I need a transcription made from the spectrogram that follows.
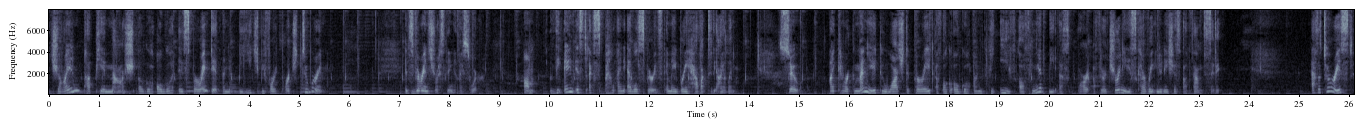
giant papier mâche Ogoh Ogoh is paraded on the beach before torch to burn. It's very interesting, I swear. Um, the aim is to expel any evil spirits that may bring havoc to the island. So, I can recommend you to watch the parade of Ogoh Ogoh on the eve of Nyepi as part of your journey discovering Indonesia's authenticity. As a tourist,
